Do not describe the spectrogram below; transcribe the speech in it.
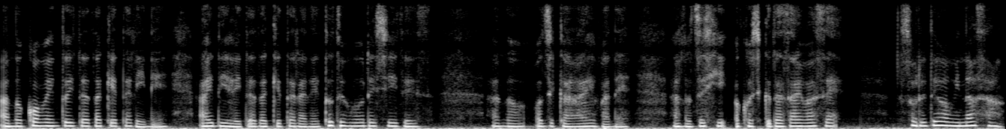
あの、コメントいただけたりね、アイディアいただけたらね、とても嬉しいです。あの、お時間合えばね、あの、ぜひお越しくださいませ。それでは皆さん、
